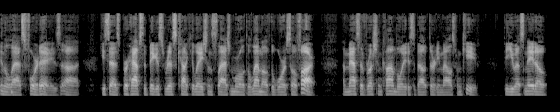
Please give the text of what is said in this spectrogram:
in the last four days. Uh, he says perhaps the biggest risk calculation slash moral dilemma of the war so far. A massive Russian convoy is about 30 miles from Kiev. The U.S. NATO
